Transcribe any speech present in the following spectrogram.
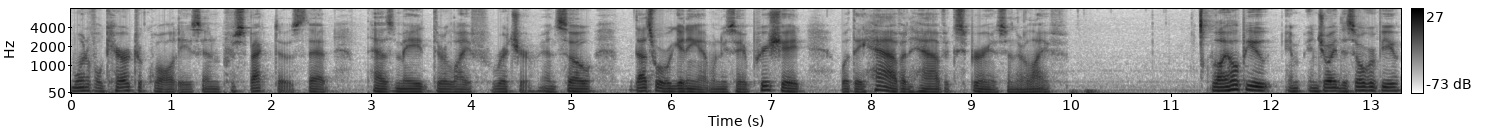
wonderful character qualities and perspectives that has made their life richer. And so that's what we're getting at when we say appreciate what they have and have experienced in their life. Well, I hope you enjoyed this overview.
